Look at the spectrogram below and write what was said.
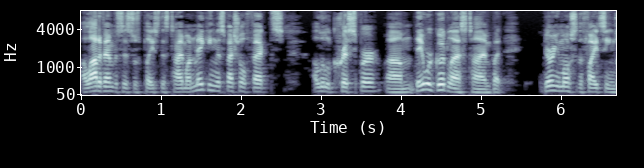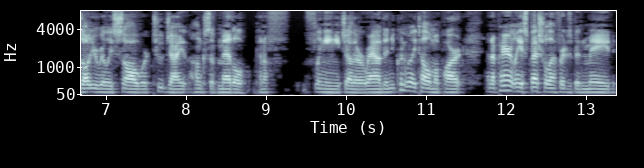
a lot of emphasis was placed this time on making the special effects a little crisper. Um, they were good last time, but during most of the fight scenes, all you really saw were two giant hunks of metal kind of flinging each other around, and you couldn't really tell them apart. And apparently, a special effort has been made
